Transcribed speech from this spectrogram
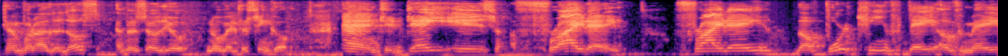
Temporada 2, Episodio 95. And today is Friday. Friday, the 14th day of May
